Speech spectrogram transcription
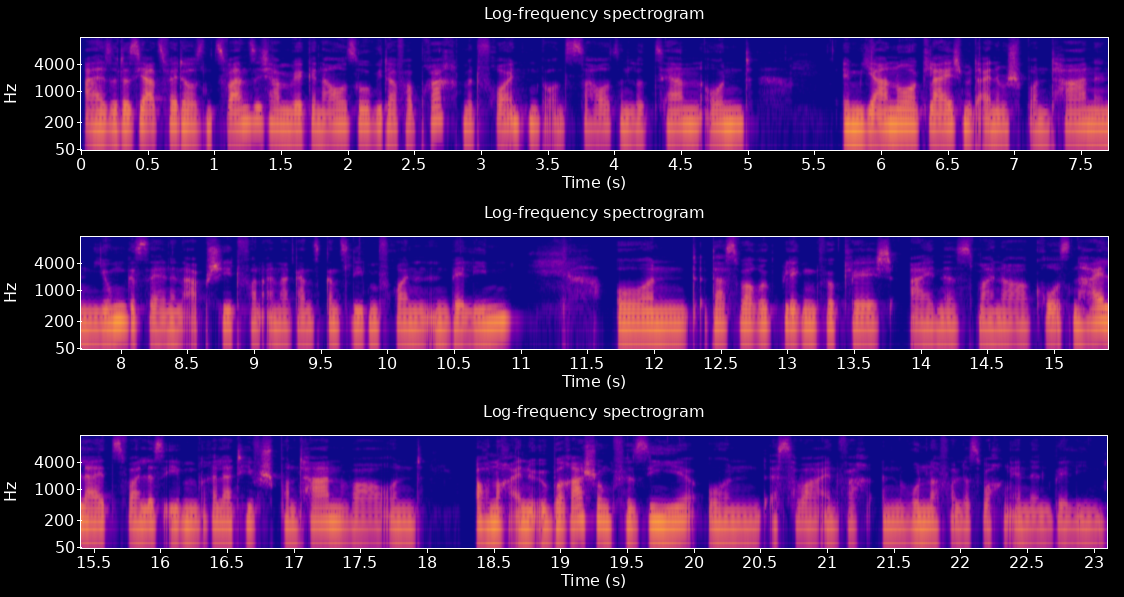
Also das Jahr 2020 haben wir genauso wieder verbracht mit Freunden bei uns zu Hause in Luzern und im Januar gleich mit einem spontanen Junggesellenabschied von einer ganz, ganz lieben Freundin in Berlin. Und das war rückblickend wirklich eines meiner großen Highlights, weil es eben relativ spontan war und auch noch eine Überraschung für sie. Und es war einfach ein wundervolles Wochenende in Berlin.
